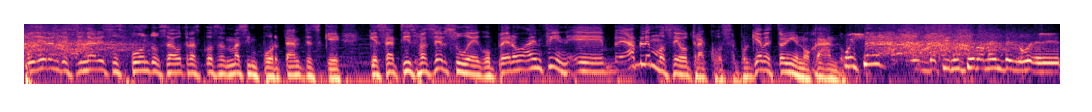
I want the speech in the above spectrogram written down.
pudieran destinar esos fondos a otras cosas más importantes que, que satisfacer su ego. Pero, en fin, eh, hablemos de otra cosa, porque ya me estoy enojando. Pues sí, definitivamente, eh,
